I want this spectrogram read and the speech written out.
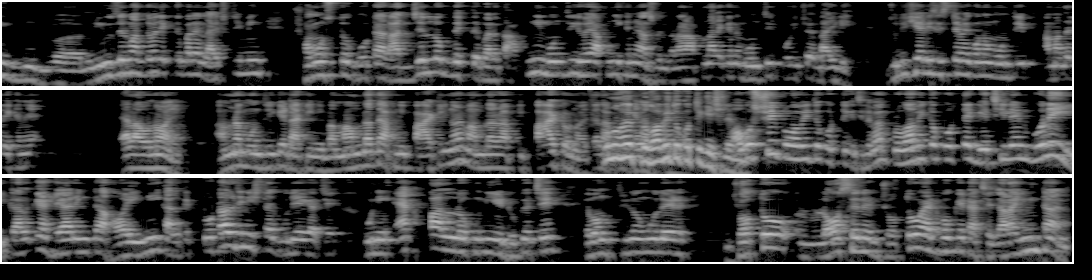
নিউজের মাধ্যমে দেখতে পারেন লাইভ স্ট্রিমিং সমস্ত গোটা রাজ্যের লোক দেখতে পারে। তা আপনি মন্ত্রী হয়ে আপনি এখানে আসবেন কারণ আপনার এখানে মন্ত্রীর পরিচয় বাইরে। জুডিশিয়ারি সিস্টেমে কোনো মন্ত্রী আমাদের এখানে অ্যালাউ নয়। আমরা মন্ত্রীকে ডাকিনি বা মামলাতে আপনি পার্টি নয় মামলার আপনি পার্টও নয়। তাহলে কোনোভাবে প্রভাবিত করতে গিয়েছিলেন? অবশ্যই প্রভাবিত করতে গেছিলেন এবং প্রভাবিত করতে গেছিলেন বলেই কালকে হেয়ারিংটা হয়নি কালকে টোটাল জিনিসটা গুলিয়ে গেছে। উনি এক পাল লোক নিয়ে ঢুকেছে এবং তৃণমূলের যত ল সেলের যত অ্যাডভোকেট আছে যারা ইন্টার্ন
